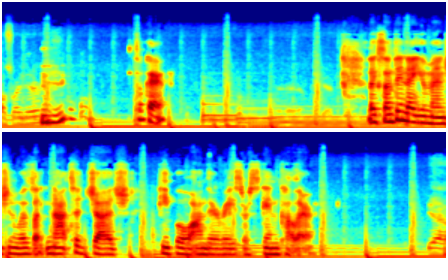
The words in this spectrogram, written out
Paused right there. Mm-hmm. It's okay. Like something that you mentioned was like not to judge people on their race or skin color. Yeah,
